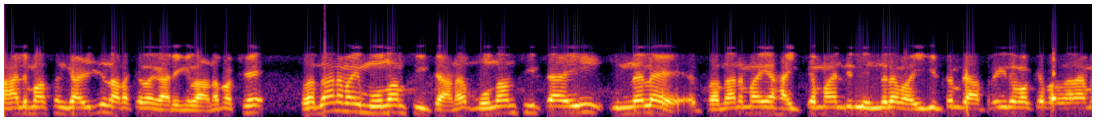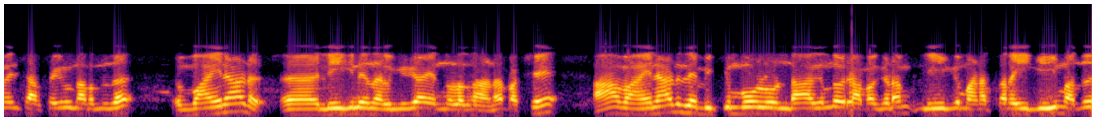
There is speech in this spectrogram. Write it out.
നാല് മാസം കഴിഞ്ഞ് നടക്കുന്ന കാര്യങ്ങളാണ്. പക്ഷേ പ്രധാനമായും മൂന്നാം സീറ്റാണ്. മൂന്നാം സീറ്റായി ഇന്നലെ പ്രധാനമായും ഹൈക്കമാൻഡിൽ ഇന്നലെ വൈകിട്ടും രാത്രിയിലുമൊക്കെ പ്രധാനമായും ചർച്ചകൾ നടന്നത് വയനാട് ലീഗിന് നൽകുക എന്നുള്ളതാണ്. പക്ഷേ ആ വയനാട് ലഭിക്കുമ്പോൾ ഉണ്ടാകുന്ന ഒരു അപകടം ലീഗ് മണത്തറിയുകയും അത്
